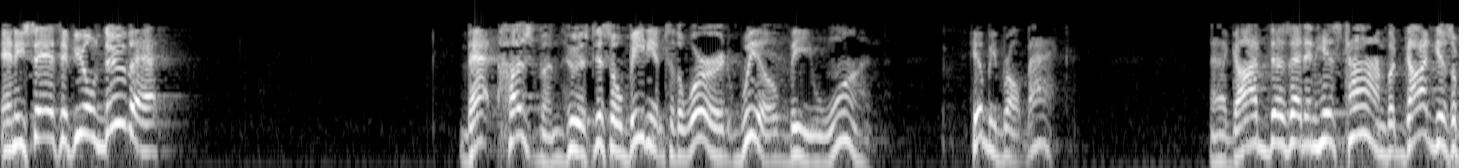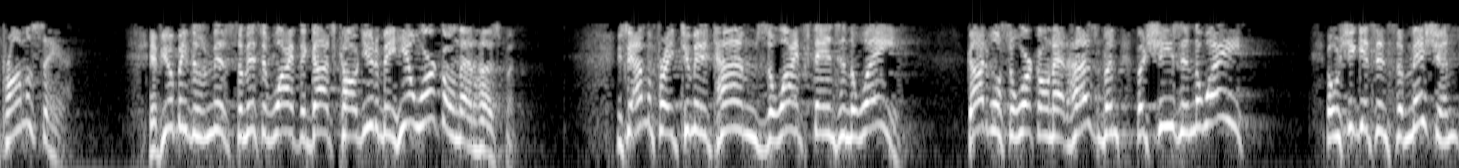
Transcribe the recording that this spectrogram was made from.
And He says, if you'll do that, that husband who is disobedient to the Word will be won. He'll be brought back. Now, God does that in His time, but God gives a promise there. If you'll be the submissive wife that God's called you to be, He'll work on that husband. You see, I'm afraid too many times the wife stands in the way. God wants to work on that husband, but she's in the way. But when she gets in submission,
